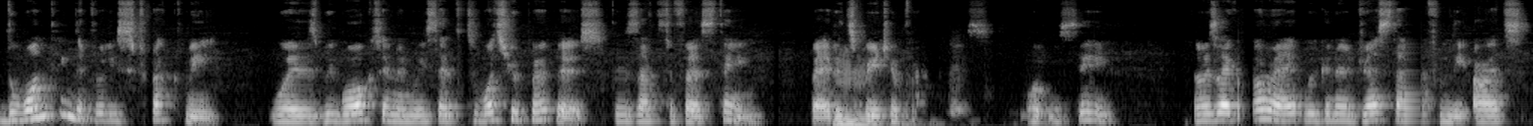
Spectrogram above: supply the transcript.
the one thing that really struck me was we walked in and we said, So, what's your purpose? Because that's the first thing, right? It's mm. create your purpose, what we say. I was like, all right, we're going to address that from the arts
